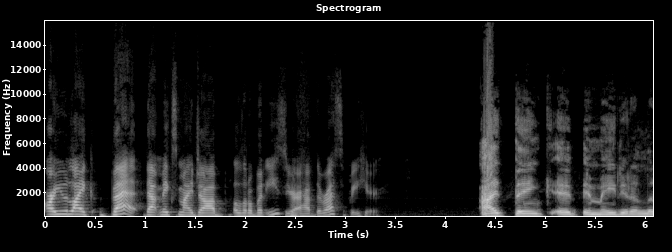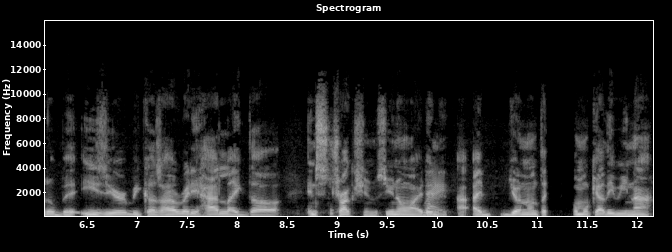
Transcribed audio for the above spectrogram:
are you like, bet that makes my job a little bit easier? I have the recipe here. I think it, it made it a little bit easier because I already had like the instructions. You know, I didn't. I, I yo no tengo como que adivinar.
